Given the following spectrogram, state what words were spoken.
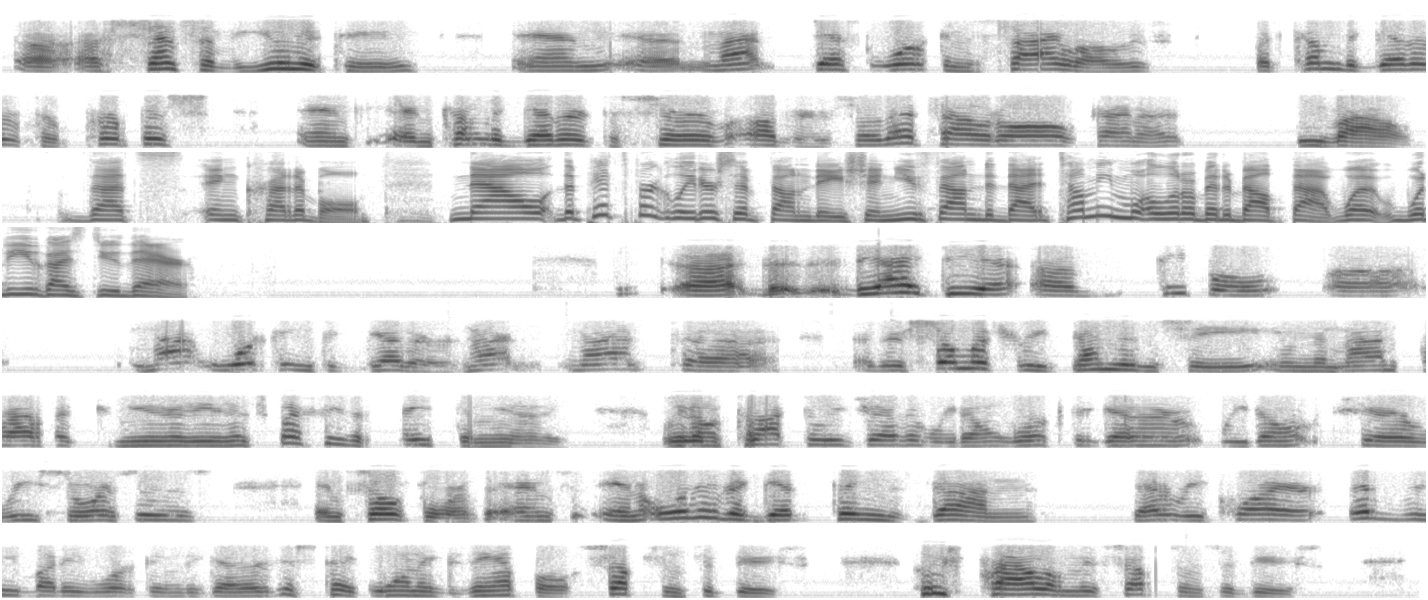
a sense of unity and uh, not just work in silos, but come together for purpose and and come together to serve others. So that's how it all kind of evolved. That's incredible. Now, the Pittsburgh Leadership Foundation, you founded that. Tell me a little bit about that. What what do you guys do there? Uh, the the idea of people uh, not working together, not not. Uh, there's so much redundancy in the nonprofit community and especially the faith community. We don't talk to each other. We don't work together. We don't share resources and so forth. And in order to get things done that require everybody working together, just take one example substance abuse. Whose problem is substance abuse?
